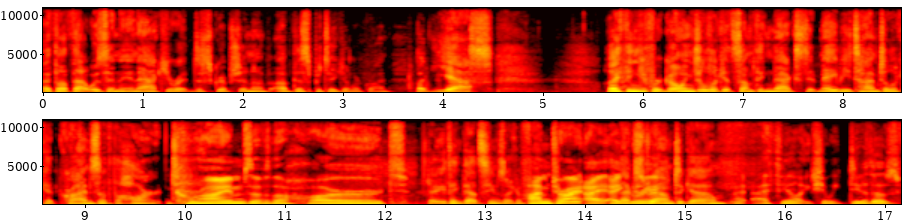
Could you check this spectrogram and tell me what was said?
I thought that was an inaccurate description of, of this particular crime. But yes, I think if we're going to look at something next, it may be time to look at crimes of the heart. Crimes of the heart. Don't you think that seems like a fun I'm trying. I, I next agree. round to go? I, I feel like should we do those?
